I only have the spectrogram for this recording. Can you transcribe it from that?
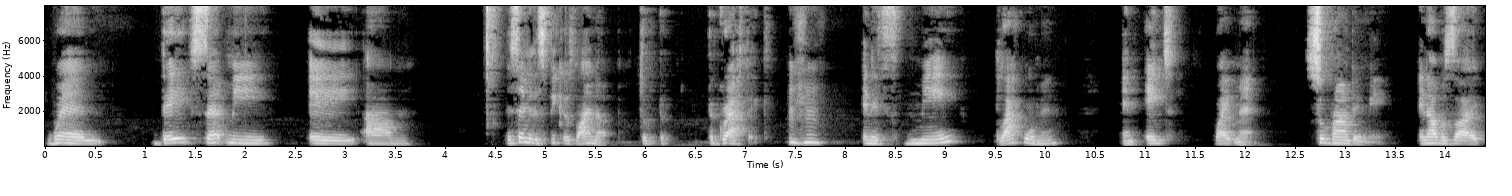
when they sent me a um they sent me the speakers lineup, the the, the graphic, mm-hmm. and it's me, black woman, and eight white men surrounding me, and I was like,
